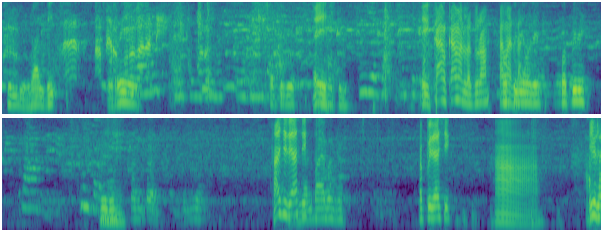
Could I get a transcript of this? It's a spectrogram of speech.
तुला घेऊन आली ती रे पप्पी दे ए ए काय काय म्हणला तू राम? काय पप्पी दे म्हणला पप्पी दे अशी दे अशी पप्पी दे अशी हा. इकडे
